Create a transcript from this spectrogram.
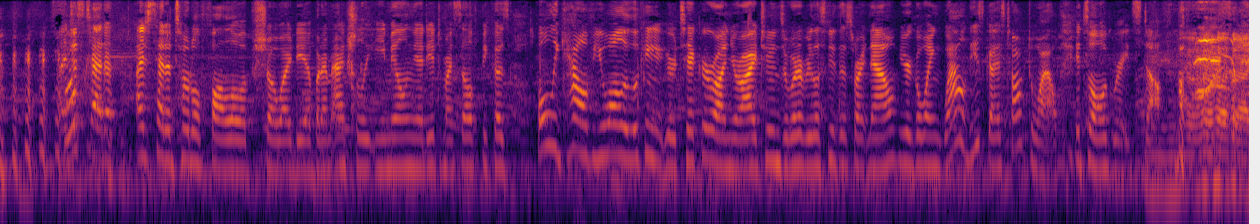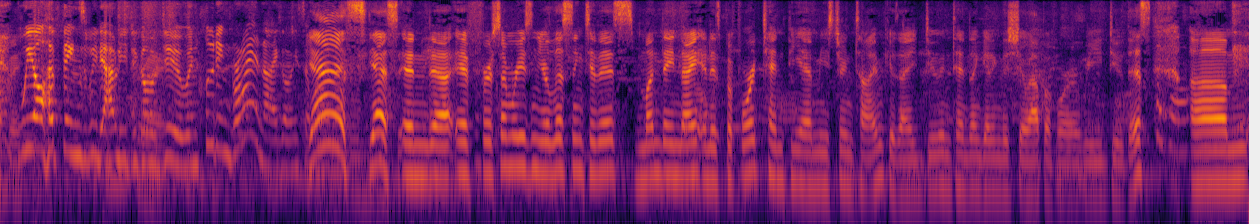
I just had a I just had a total follow up show idea, but I'm actually emailing the idea to myself because holy cow, if you all are looking at your ticker on your iTunes or whatever you're listening to this right now, you're going, wow, these guys talked a while. It's all great stuff. exactly we all have things we now need to go do, including Brian and I going somewhere. Yes, yes. And uh, if for some reason you're listening to this Monday night and it's before 10 p.m. Eastern Time, because I do intend on getting the show out before we do this, um,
